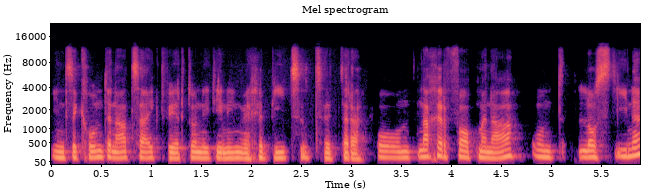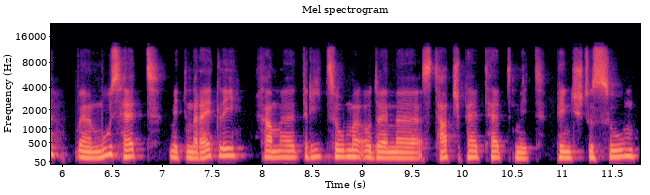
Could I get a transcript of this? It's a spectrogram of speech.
in Sekunden angezeigt wird und nicht in irgendwelchen Beats etc. Und nachher fährt man an und lässt rein. Wenn man Maus hat, mit dem Rädchen kann man reinzoomen oder wenn man das Touchpad hat mit Pinch to Zoom,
